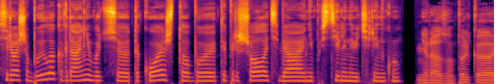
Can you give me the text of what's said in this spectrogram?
Сережа, было когда-нибудь э, такое, чтобы ты пришел, а тебя не пустили на вечеринку? Ни разу. Только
